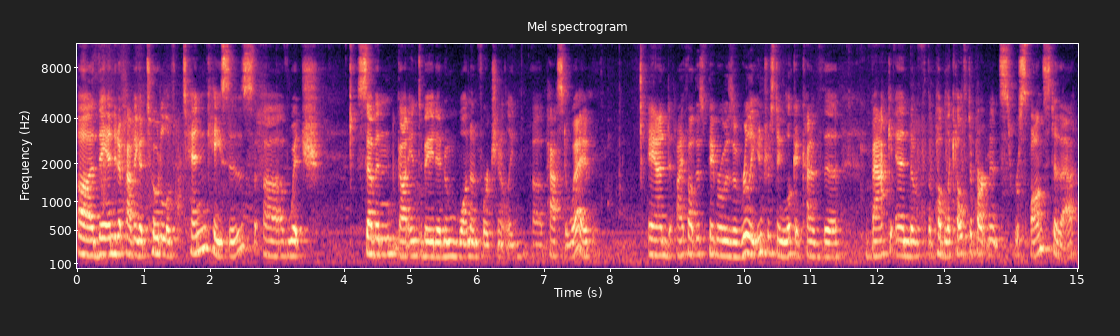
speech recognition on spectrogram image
Uh, they ended up having a total of ten cases, uh, of which seven got intubated and one unfortunately uh, passed away. And I thought this paper was a really interesting look at kind of the back end of the public health department's response to that.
